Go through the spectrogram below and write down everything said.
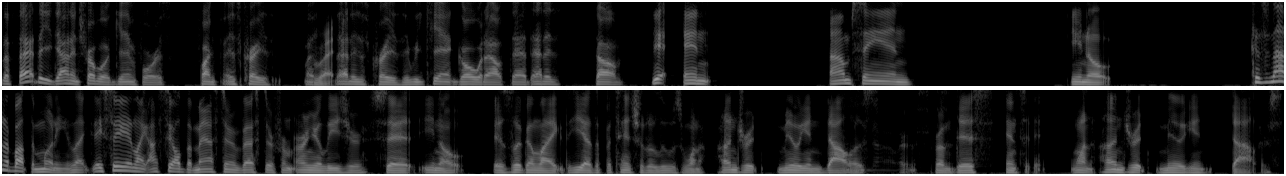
the fact that he got in trouble again for is fun. It's crazy. Like Right. that is crazy. We can't go without that. That is dumb. Yeah, and I'm saying, you know, because it's not about the money. Like they saying, like I saw the master investor from Earn Your Leisure said, you know, it's looking like he has the potential to lose one hundred million dollars Dollars. from this incident. One hundred million dollars,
